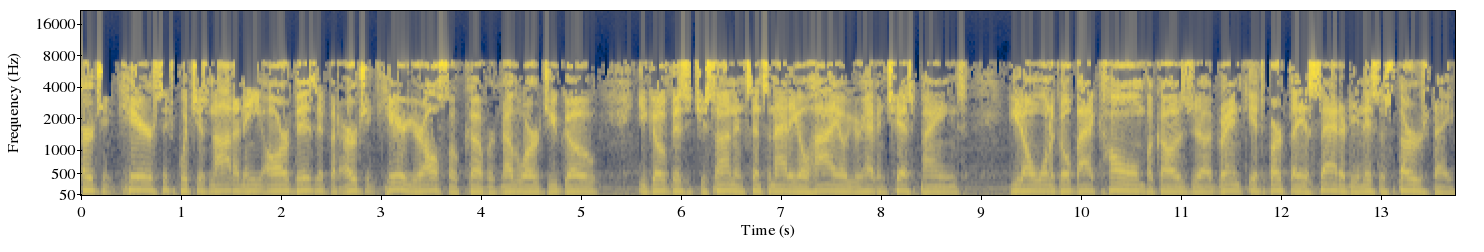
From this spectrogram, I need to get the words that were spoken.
urgent care, which is not an ER visit, but urgent care, you're also covered. In other words, you go, you go visit your son in Cincinnati, Ohio, you're having chest pains you don't want to go back home because uh, grandkid's birthday is Saturday and this is Thursday,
